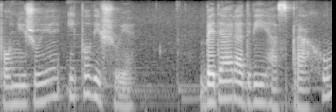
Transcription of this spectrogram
ponižuje i povyšuje Bedára dvíha z prachu,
